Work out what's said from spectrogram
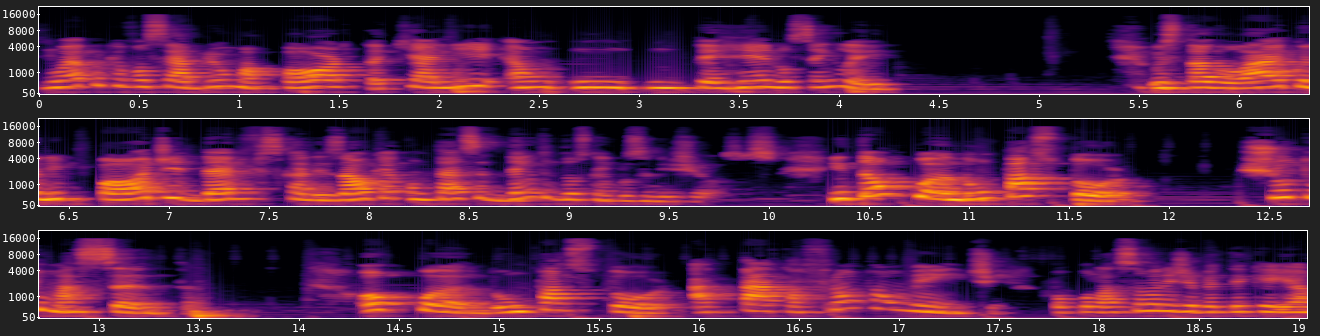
não é porque você abriu uma porta que ali é um, um, um terreno sem lei. O Estado laico ele pode e deve fiscalizar o que acontece dentro dos templos religiosos. Então, quando um pastor chuta uma santa, ou quando um pastor ataca frontalmente a população LGBTQIA,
